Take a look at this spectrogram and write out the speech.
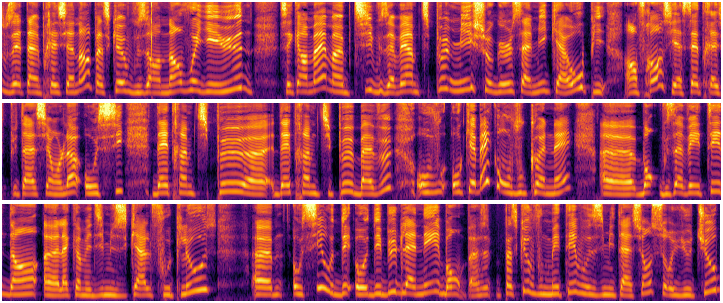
vous êtes impressionnant parce que vous en envoyez une. C'est quand même un petit, vous avez un petit peu mis Sugar Sammy KO. Puis en France, il y a cette réputation-là aussi d'être un petit peu, euh, d'être un petit peu baveux. Au, Québec, on vous connaît. Euh, bon, vous avez été dans euh, la comédie musicale Footloose. Euh, aussi au, dé- au début de l'année, bon, parce parce que vous mettez vos imitations sur YouTube,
